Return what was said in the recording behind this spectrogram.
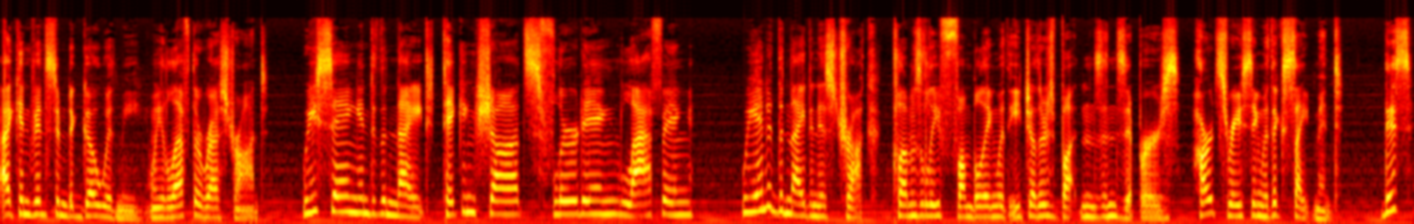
I convinced him to go with me, and we left the restaurant. We sang into the night, taking shots, flirting, laughing. We ended the night in his truck, clumsily fumbling with each other's buttons and zippers, hearts racing with excitement. This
